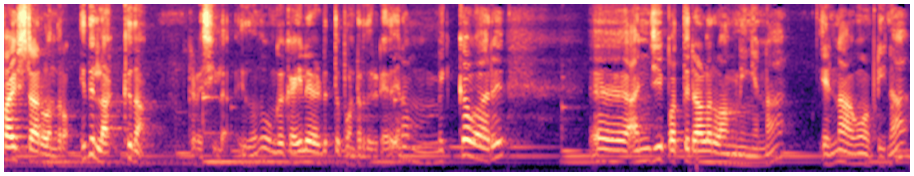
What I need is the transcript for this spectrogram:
ஃபைவ் ஸ்டார் வந்துடும் இது லக்கு தான் கடைசியில். இது வந்து உங்கள் கையில் எடுத்து பண்ணுறது கிடையாது. ஏன்னா மிக்கவாறு அஞ்சு பத்து டாலர் வாங்கினீங்கன்னா என்ன ஆகும் அப்படின்னா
